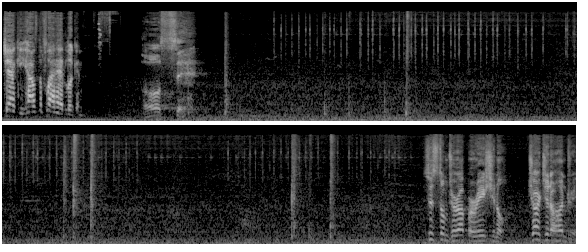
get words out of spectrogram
Jackie, how's the Flathead looking? All set. Systems are operational. Charge at 100.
